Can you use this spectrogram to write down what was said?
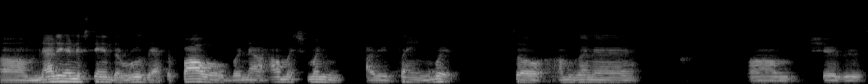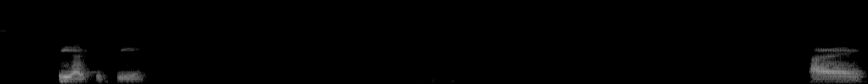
Um, now they understand the rules they have to follow, but now how much money are they playing with? So I'm gonna um, share this so you guys can see. All right.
